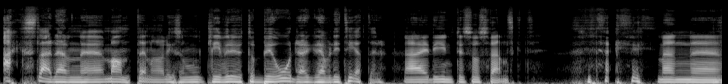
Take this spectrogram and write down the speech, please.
axlar den eh, manteln och liksom kliver ut och beordrar graviditeter. Nej, det är ju inte så svenskt. Nej. Men... Eh...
